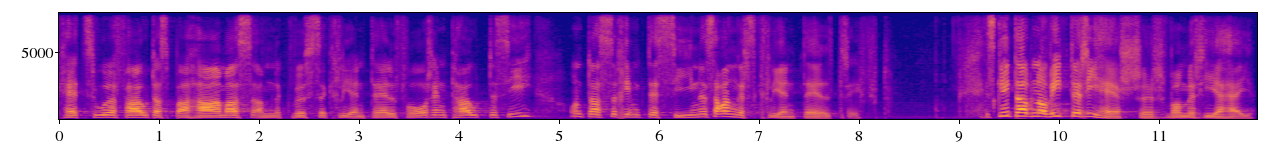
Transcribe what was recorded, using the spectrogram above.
kein Zufall, dass Bahamas einem gewissen Klientel vorenthalten sind und dass sich im Tessin ein anderes Klientel trifft. Es gibt aber noch weitere Herrscher, die wir hier haben.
